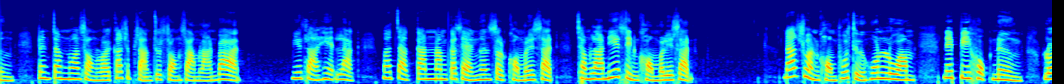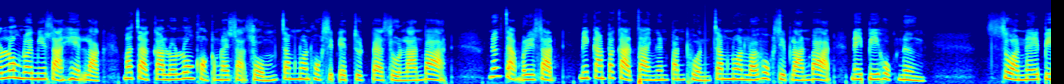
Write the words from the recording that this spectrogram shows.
61 เป็นจำนวน 293.23 ล้านบาท มีสาเหตุหลักมาจากการนำกระแสเงินสดของบริษัทชำระหนี้สินของบริษัท ด้านส่วนของผู้ถือหุ้นรวม ในปี 61 ลดลงโดยมีสาเหตุหลักมาจากการลดลงของกำไรสะสมจำนวน 61.80 ล้านบาท เนื่องจากบริษัทมีการประกาศจ่ายเงินปันผลจำนวน 160 ล้านบาทในปี 61 ส่วนในปี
